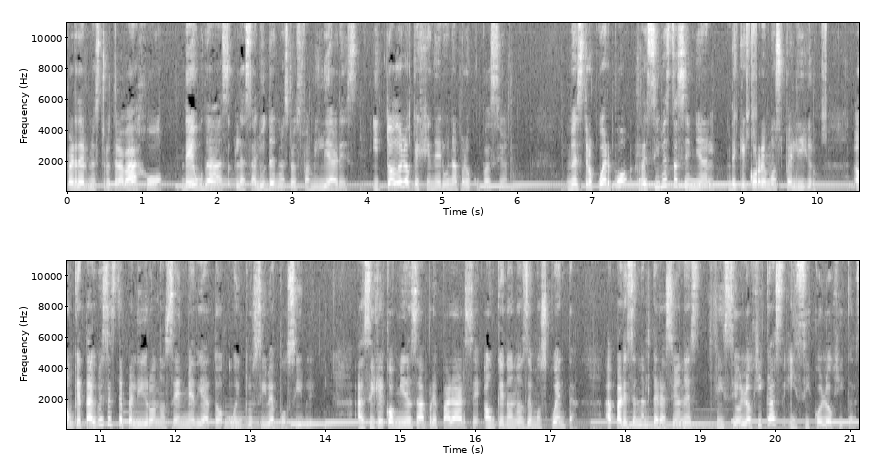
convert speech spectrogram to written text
perder nuestro trabajo, deudas, la salud de nuestros familiares y todo lo que genera una preocupación. Nuestro cuerpo recibe esta señal de que corremos peligro, aunque tal vez este peligro no sea inmediato o inclusive posible. Así que comienza a prepararse, aunque no nos demos cuenta. Aparecen alteraciones fisiológicas y psicológicas.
